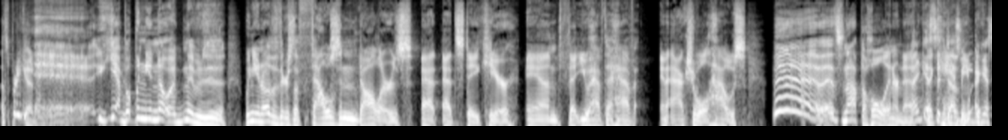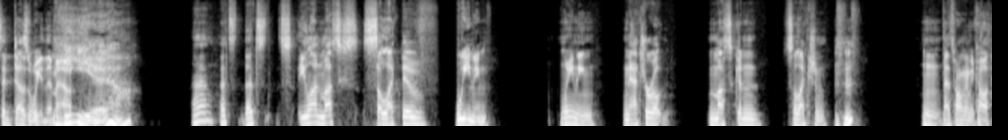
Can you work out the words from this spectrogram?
That's pretty good. Uh, yeah, but when you know when you know that there's a thousand dollars at at stake here, and that you have to have an actual house, eh, it's not the whole internet. I guess That it does. be- I guess it does weed them out. Yeah, Well, that's that's Elon Musk's selective weaning. weaning, natural Muskin selection. Mhm. Mm, that's what I'm going to call it.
